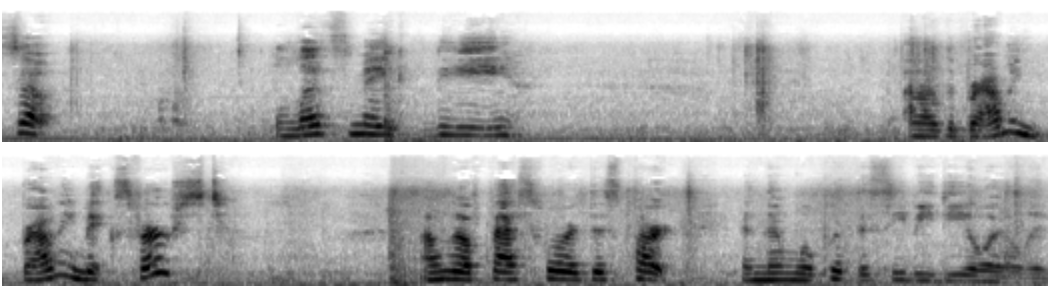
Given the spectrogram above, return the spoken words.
So let's make the uh, the brownie brownie mix first. I'm gonna fast forward this part and then we'll put the CBD oil in.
